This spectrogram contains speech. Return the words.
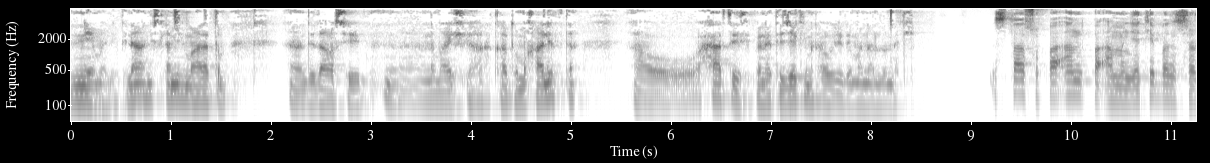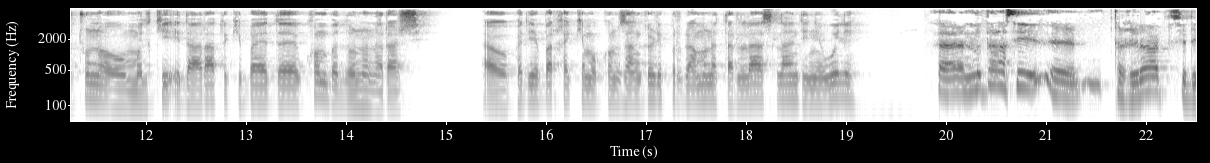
نیمه نه بنا اسلامي امارات د دغه سه نمایشي حرکتو مخالف ده او هر څه په نتیجه کې مراوځي د منلو نه دي ستاسو په اند په امنیتي بنسټونو او ملکي اداراتو کې باید کوم بدلونونه راشي او په دې برخه کې مو کوم ځانګړي پروګرامونه تر لاس لاندې نیولي؟ نو دغسې تغیرات چې د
